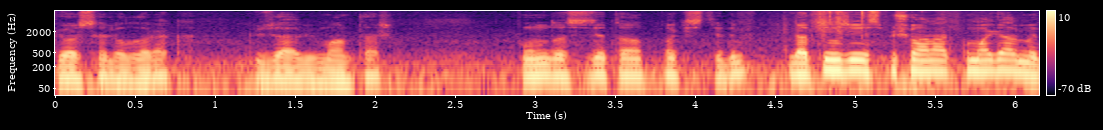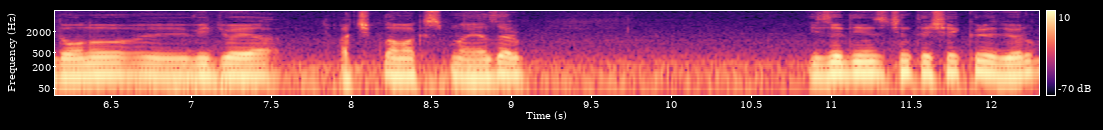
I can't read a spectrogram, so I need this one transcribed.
görsel olarak güzel bir mantar. Bunu da size tanıtmak istedim. Latince ismi şu an aklıma gelmedi. Onu e, videoya açıklama kısmına yazarım. İzlediğiniz için teşekkür ediyorum.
